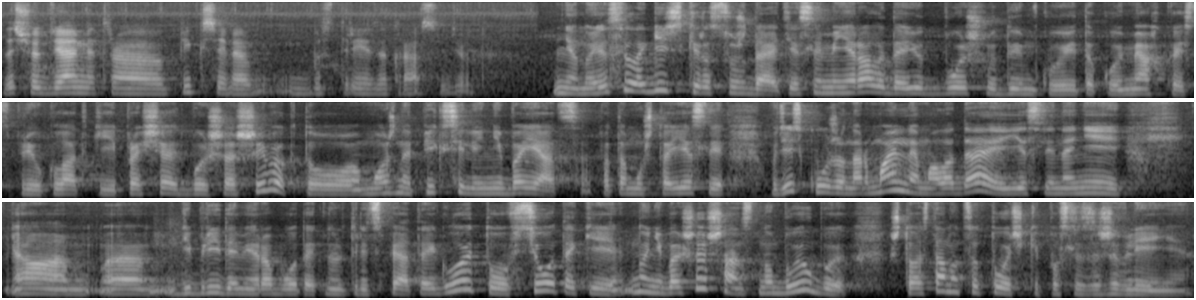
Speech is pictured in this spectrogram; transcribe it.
За счет диаметра пикселя быстрее закрас идет. Не, ну если логически рассуждать, если минералы дают большую дымку и такую мягкость при укладке и прощают больше ошибок, то можно пикселей не бояться. Потому что если вот здесь кожа нормальная, молодая, и если на ней гибридами работать 0,35 иглой, то все-таки, ну небольшой шанс, но был бы, что останутся точки после заживления.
